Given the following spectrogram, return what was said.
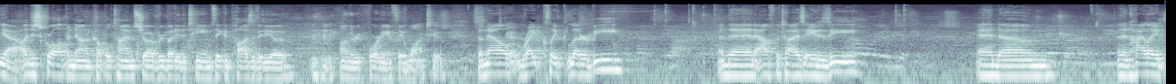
yeah I'll just scroll up and down a couple times show everybody the teams they can pause the video on the recording if they want to so now Mm-hmm. right click letter B and then alphabetize A to Z, and um, and then highlight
